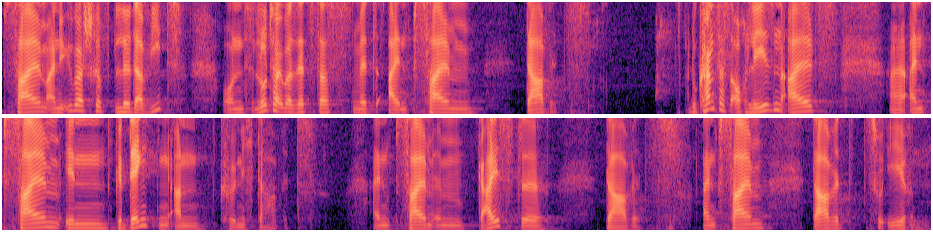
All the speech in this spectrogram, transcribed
Psalm eine Überschrift Le David und Luther übersetzt das mit ein Psalm Davids. Du kannst das auch lesen als äh, ein Psalm in Gedenken an König David, ein Psalm im Geiste Davids, ein Psalm David zu ehren.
